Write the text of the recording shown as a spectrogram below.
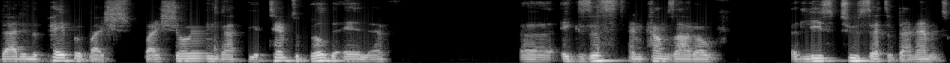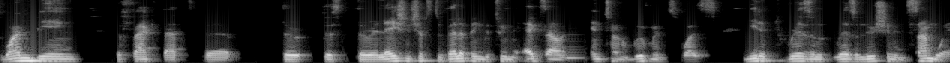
that in the paper by, sh by showing that the attempt to build the ALF uh, exists and comes out of at least two sets of dynamics. One being the fact that the the, the, the, relationships developing between the exile and internal movements was needed resol- resolution in some way.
